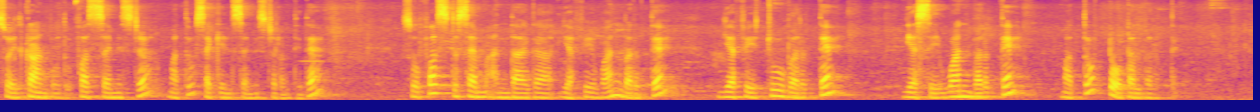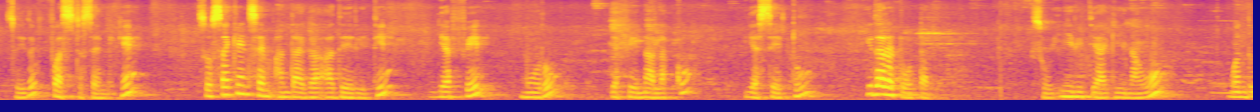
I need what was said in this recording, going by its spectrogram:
ಸೊ ಇಲ್ಲಿ ಕಾಣ್ಬೋದು. ಫಸ್ಟ್ ಸೆಮಿಸ್ಟರ್ ಮತ್ತು ಸೆಕೆಂಡ್ ಸೆಮಿಸ್ಟರ್ ಅಂತಿದೆ. ಸೊ ಫಸ್ಟ್ ಸೆಮ್ ಅಂದಾಗ ಎಫ್ ಎ ಒನ್ ಬರುತ್ತೆ. ಎಫ್ ಎ ಟೂ ಬರುತ್ತೆ. ಎಸ್ ಎ ಒನ್ ಬರುತ್ತೆ. ಮತ್ತು ಟೋಟಲ್ ಬರುತ್ತೆ. ಸೊ ಇದು ಫಸ್ಟ್ ಸೆಮ್ಮಿಗೆ ಸೊ ಸೆಕೆಂಡ್ ಸೆಮ್ ಅಂದಾಗ ಅದೇ ರೀತಿ ಎಫ್ ಎ ಮೂರು ಎಫ್ ಎ ನಾಲ್ಕು ಎಸ್ ಎ ಟು ಇದರ ಟೋಟಲ್ ಸೊ ಈ ರೀತಿಯಾಗಿ ನಾವು ಒಂದು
